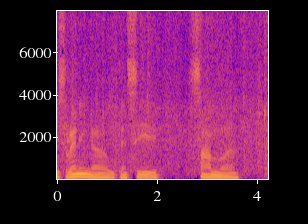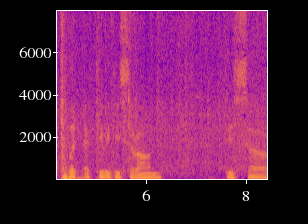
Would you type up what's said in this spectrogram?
is raining uh, we can see some uh, bird activities around this uh,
